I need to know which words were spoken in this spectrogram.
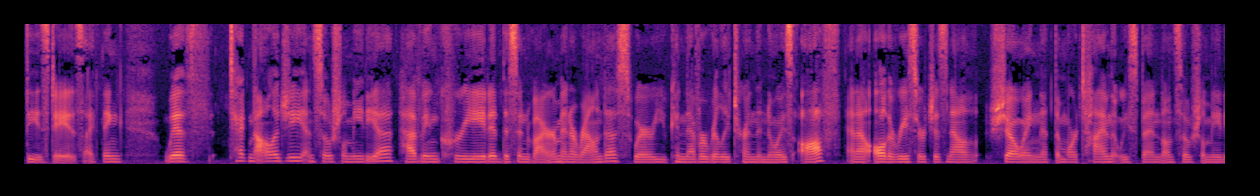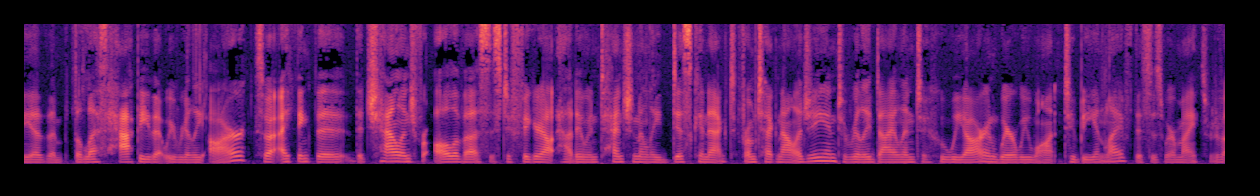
these days. I think with technology and social media having created this environment around us where you can never really turn the noise off. And all the research is now showing that the more time that we spend on social media, the, the less happy that we really are. So I think the, the challenge for all of us is to figure out how to intentionally disconnect from technology and to really dial into who we are and where we want to be in life. This is where my sort of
